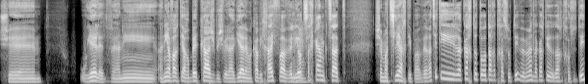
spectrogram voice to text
שהוא ילד, ואני אני עברתי הרבה קאש בשביל להגיע למכבי חיפה ולהיות. שחקן קצת שמצליח טיפה, ורציתי לקחת אותו תחת חסותי, ובאמת לקחתי אותו תחת חסותי,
